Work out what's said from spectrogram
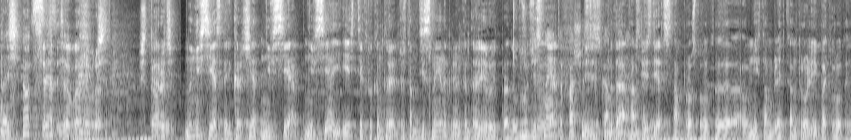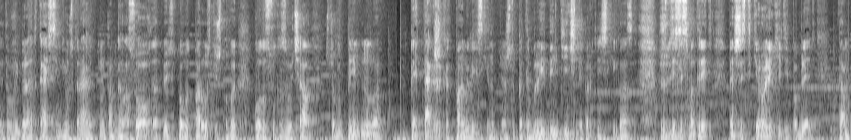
Начнем с этого. Ебаный в рот. Что? Короче, ну не все, короче, не все, не все, есть те, кто контролирует, то есть там Дисней, например, контролирует продукцию. Ну, Дисней это фашистская компания. Да, там пиздец, там просто вот э, у них там, блядь, контроль, ебать в рот, они там выбирают кастинги, устраивают, ну, там, голосов, да, то есть кто вот по-русски, чтобы голос, сука, звучал, чтобы, ну, блядь, так же, как по-английски, например, чтобы это были идентичные практически голоса. Потому что если смотреть, знаешь, есть такие ролики, типа, блядь, там,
